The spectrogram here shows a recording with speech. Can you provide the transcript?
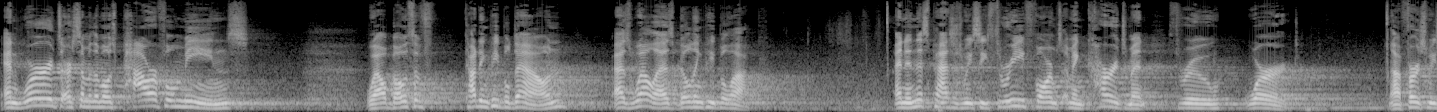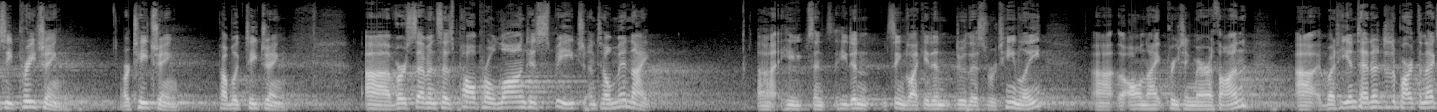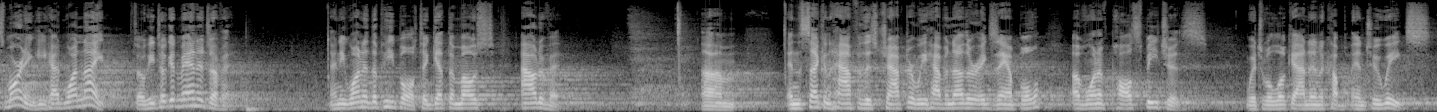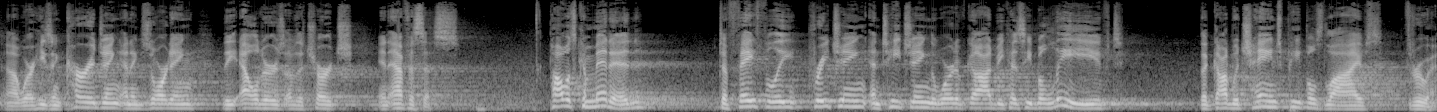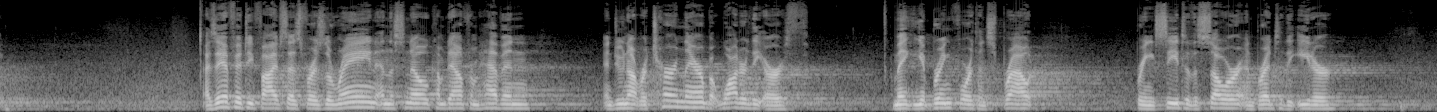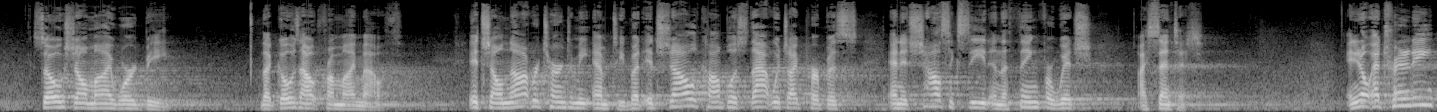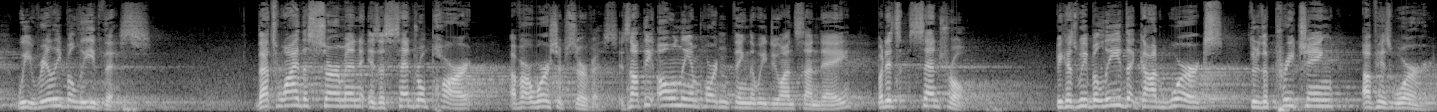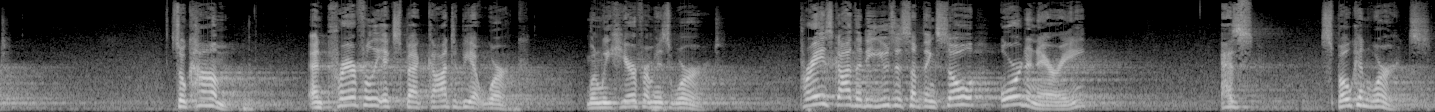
And words are some of the most powerful means, well, both of cutting people down as well as building people up. And in this passage, we see three forms of encouragement through word. Uh, first, we see preaching or teaching, public teaching. Uh, verse 7 says, Paul prolonged his speech until midnight. Uh, he, since he didn't, it seemed like he didn't do this routinely, uh, the all night preaching marathon, uh, but he intended to depart the next morning. He had one night, so he took advantage of it. And he wanted the people to get the most out of it. Um, in the second half of this chapter, we have another example of one of Paul's speeches, which we'll look at in, a couple, in two weeks, uh, where he's encouraging and exhorting the elders of the church in Ephesus. Paul was committed to faithfully preaching and teaching the Word of God because he believed that God would change people's lives through it. Isaiah 55 says, For as the rain and the snow come down from heaven and do not return there, but water the earth, making it bring forth and sprout, bringing seed to the sower and bread to the eater, so shall my word be that goes out from my mouth. It shall not return to me empty, but it shall accomplish that which I purpose, and it shall succeed in the thing for which I sent it. And you know, at Trinity, we really believe this. That's why the sermon is a central part of our worship service. It's not the only important thing that we do on Sunday, but it's central. Because we believe that God works through the preaching of His Word. So come and prayerfully expect God to be at work when we hear from His Word. Praise God that He uses something so ordinary as spoken words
